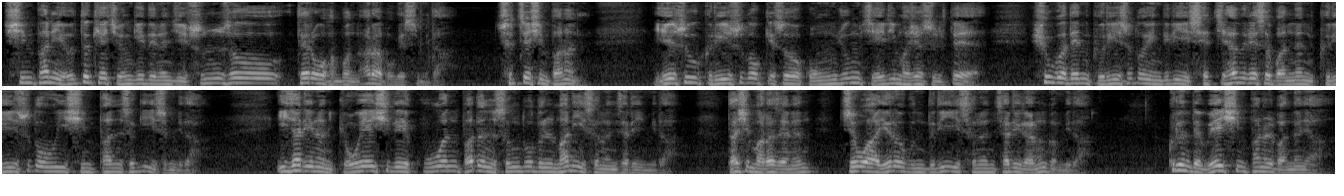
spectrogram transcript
심판이 어떻게 전개되는지 순서대로 한번 알아보겠습니다. 첫째 심판은 예수 그리스도께서 공중 재림하셨을 때 휴거된 그리스도인들이 셋째 하늘에서 받는 그리스도의 심판석이 있습니다. 이 자리는 교회 시대에 구원받은 성도들만이 서는 자리입니다. 다시 말하자면 저와 여러분들이 서는 자리라는 겁니다. 그런데 왜 심판을 받느냐?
